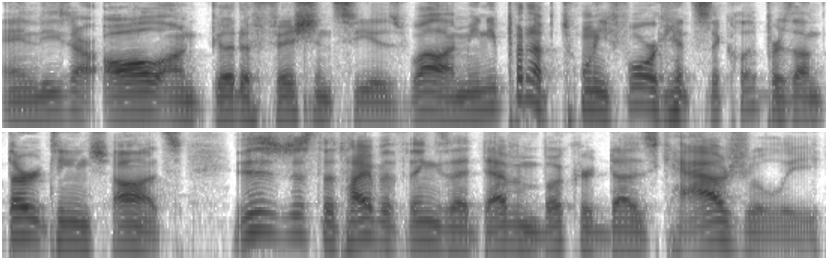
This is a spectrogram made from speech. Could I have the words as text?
And these are all on good efficiency as well. I mean, he put up 24 against the Clippers on 13 shots. This is just the type of things that Devin Booker does casually.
